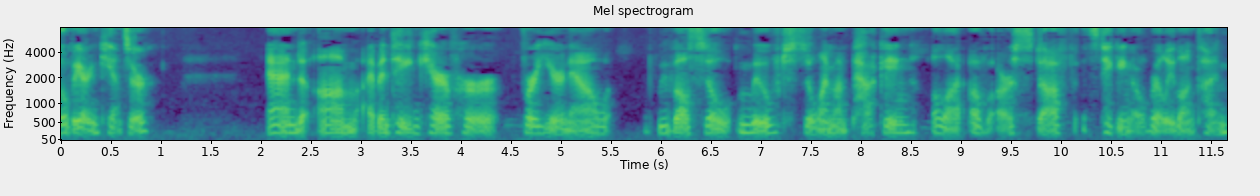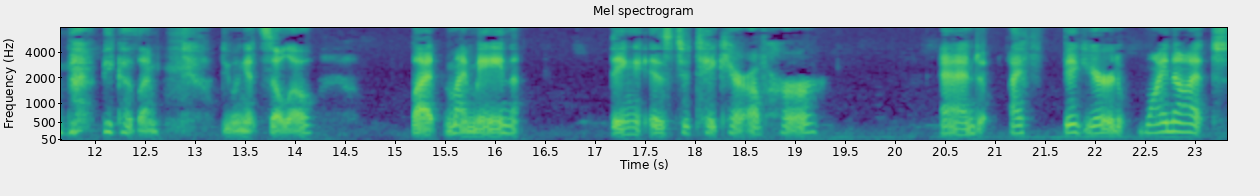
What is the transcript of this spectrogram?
ovarian cancer and um, I've been taking care of her for a year now. We've also moved, so I'm unpacking a lot of our stuff. It's taking a really long time because I'm doing it solo. But my main thing is to take care of her. And I figured why not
